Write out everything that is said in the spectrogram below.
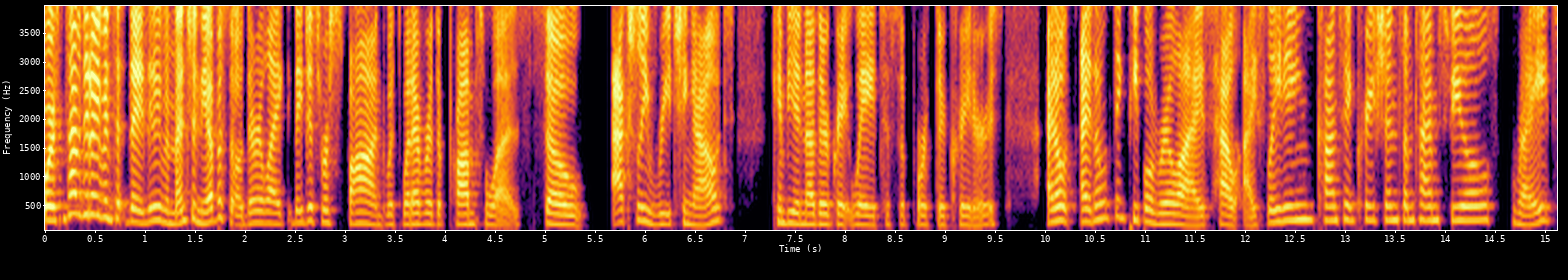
or sometimes they don't even t- they, they don't even mention the episode they're like they just respond with whatever the prompt was so actually reaching out can be another great way to support their creators i don't i don't think people realize how isolating content creation sometimes feels right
